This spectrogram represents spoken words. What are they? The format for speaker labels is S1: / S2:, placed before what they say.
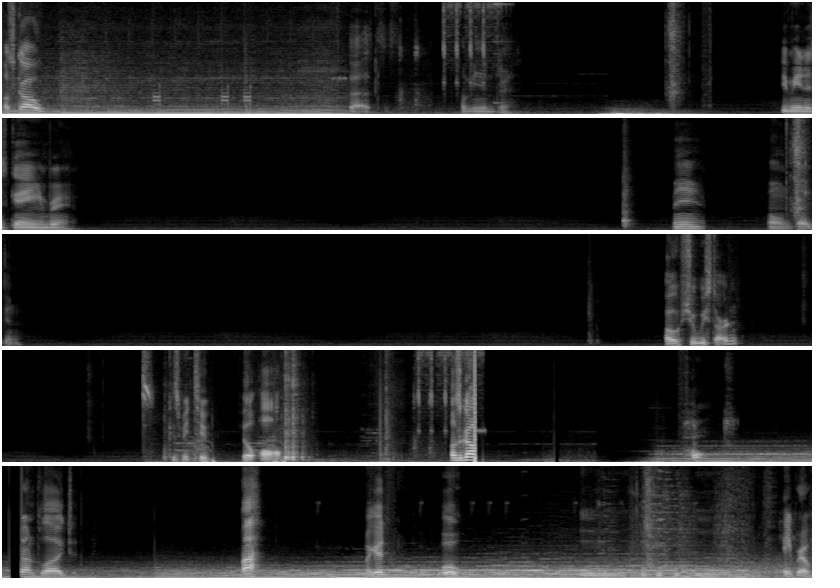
S1: Let's go. That's me in, bro. Get me in this game, bro. Man, phone bugging. Oh, should we starting? Gives me two. Fill all. Let's go. Unplugged. Ah! Am I good? Whoa. Ooh. Ooh, ooh. Hey, bro.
